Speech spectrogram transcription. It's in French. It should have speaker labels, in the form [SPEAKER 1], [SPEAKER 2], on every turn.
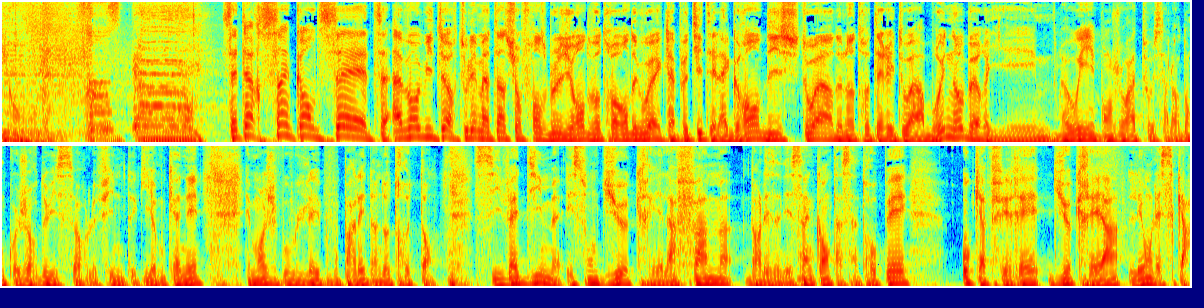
[SPEAKER 1] Gironde.
[SPEAKER 2] 7h57, avant 8h tous les matins sur France Bleu Gironde, votre rendez-vous avec la petite et la grande histoire de notre territoire. Bruno Beurrier.
[SPEAKER 3] Oui, bonjour à tous. Alors donc aujourd'hui sort le film de Guillaume Canet et moi je voulais vous parler d'un autre temps. Si Vadim et son Dieu créaient la femme dans les années 50 à Saint-Tropez, au Cap Ferré, Dieu créa Léon Lesca.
